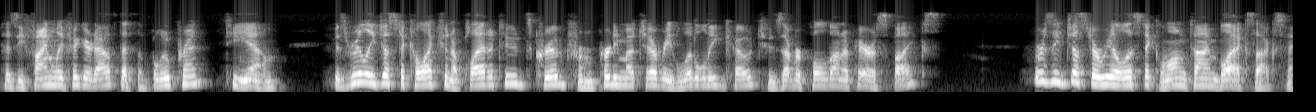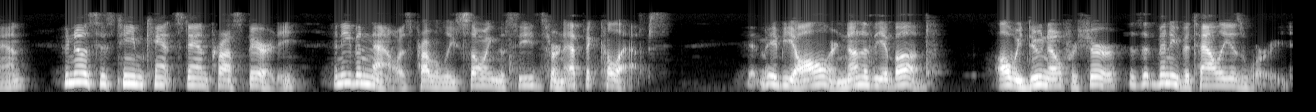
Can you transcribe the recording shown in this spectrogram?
Has he finally figured out that the blueprint, TM, is really just a collection of platitudes cribbed from pretty much every Little League coach who's ever pulled on a pair of spikes? Or is he just a realistic longtime Black Sox fan who knows his team can't stand prosperity and even now is probably sowing the seeds for an epic collapse? It may be all or none of the above. All we do know for sure is that Vinny Vitale is worried.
